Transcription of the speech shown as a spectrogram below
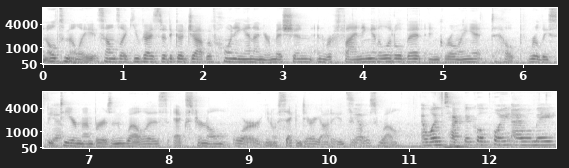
And ultimately, it sounds like you guys did a good job of honing in on your mission and refining it a little bit and growing it to help really speak Yeah. to your members and well as external or you know secondary audience Yep. as well. And one technical point I will make,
